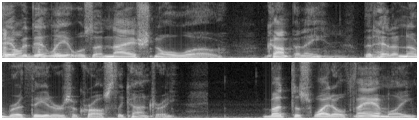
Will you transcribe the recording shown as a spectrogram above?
evidently company? it was a national uh, company mm-hmm. that had a number of theaters across the country. But the Switow family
